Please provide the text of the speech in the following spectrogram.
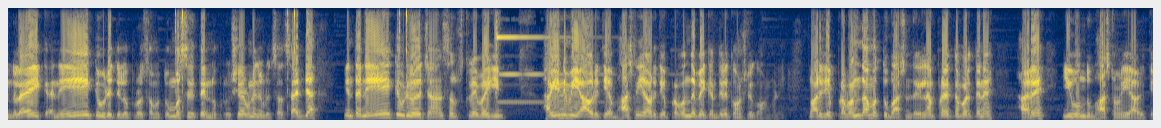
ಒಂದು ಲೈಕ್ ಅನೇಕ ವಿಡಿಯೋ ತಿಳಿಯೋ ಪ್ರೋತ್ಸಾಹ ತುಂಬಾ ಸಿಗುತ್ತೆ. ಇನ್ನೊಬ್ರು ಶೇರ್ ಮಾಡಿ ನೋಡಿ ಸಾಧ್ಯ. ಇಂಥ ಅನೇಕ ವಿಡಿಯೋ ಚಾನಲ್ ಸಬ್ಸ್ಕ್ರೈಬ್ ಆಗಿ, ಹಾಗೆ ನಿಮಗೆ ಯಾವ ರೀತಿಯ ಭಾಷಣ, ಯಾವ ರೀತಿಯ ಪ್ರಬಂಧ ಬೇಕಂತೇಳಿ ಕೌನ್ಸಿಲಿಂಗ್ ಕಾಮೆಂಟ್ ಮಾಡಿ. ಆ ರೀತಿಯ ಪ್ರಬಂಧ ಮತ್ತು ಭಾಷಣದಲ್ಲಿ ನಾನು ಪ್ರಯತ್ನ ಪಡ್ತೇನೆ. ಹಾರೆ ಈ ಒಂದು ಭಾಷಣವನ್ನು ಯಾವ ರೀತಿ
